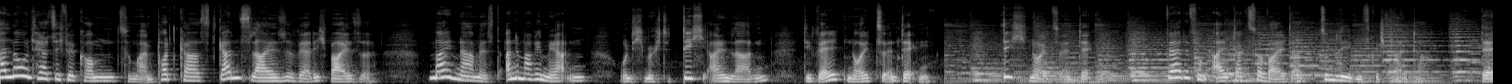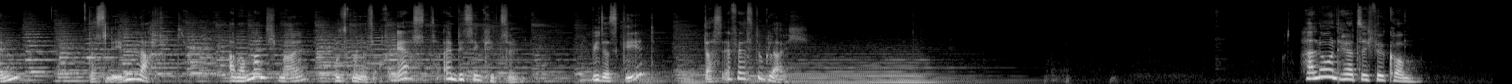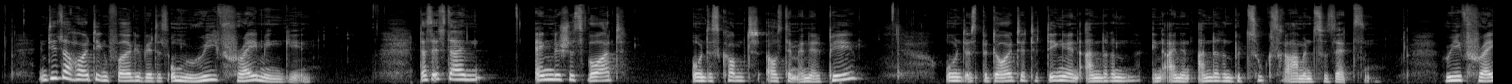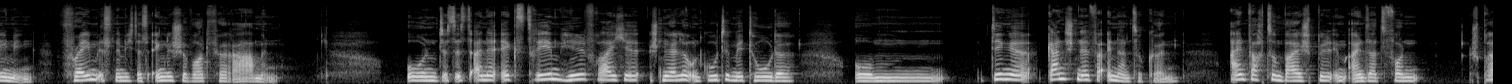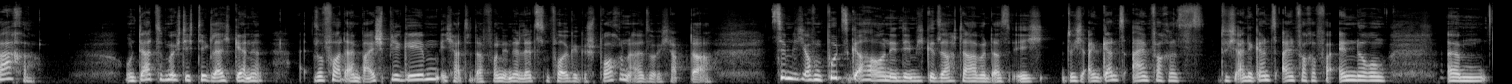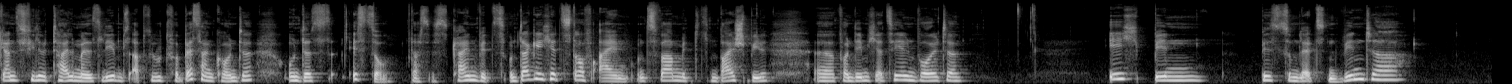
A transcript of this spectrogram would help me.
Hallo und herzlich willkommen zu meinem Podcast Ganz leise werde ich weise. Mein Name ist Annemarie Merten und ich möchte dich einladen, die Welt neu zu entdecken. Dich neu zu entdecken. Werde vom Alltagsverwalter zum Lebensgestalter. Denn das Leben lacht. Aber manchmal muss man es auch erst ein bisschen kitzeln. Wie das geht, das erfährst du gleich. Hallo und herzlich willkommen. In dieser heutigen Folge wird es um Reframing gehen. Das ist ein englisches Wort und es kommt aus dem NLP und es bedeutet, Dinge in, anderen, in einen anderen Bezugsrahmen zu setzen. Reframing. Frame ist nämlich das englische Wort für Rahmen. Und es ist eine extrem hilfreiche, schnelle und gute Methode, um Dinge ganz schnell verändern zu können. Einfach zum Beispiel im Einsatz von Sprache. Und dazu möchte ich dir gleich gerne sofort ein Beispiel geben. Ich hatte davon in der letzten Folge gesprochen, also ich habe da ziemlich auf den Putz gehauen, indem ich gesagt habe, dass ich durch ein ganz einfaches, durch eine ganz einfache Veränderung ähm, ganz viele Teile meines Lebens absolut verbessern konnte. Und das ist so. Das ist kein Witz. Und da gehe ich jetzt drauf ein. Und zwar mit diesem Beispiel, äh, von dem ich erzählen wollte. Ich bin bis zum letzten Winter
